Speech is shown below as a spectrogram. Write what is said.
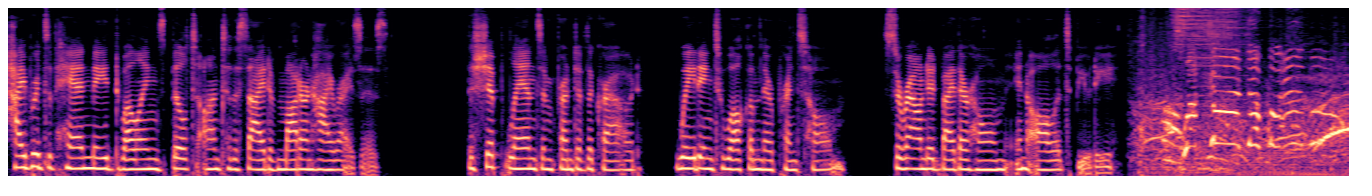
Hybrids of handmade dwellings built onto the side of modern high rises. The ship lands in front of the crowd, waiting to welcome their prince home, surrounded by their home in all its beauty. Wakanda forever!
